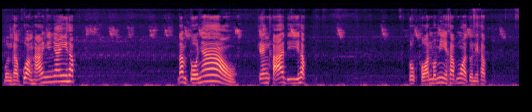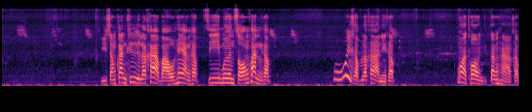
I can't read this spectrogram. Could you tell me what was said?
เบิ่งครับพ่วงหางใหญ่ๆครับ ลำตัวเงาวแข้งขาดีครับถกถอนบะมี่ครับงวดตัวนี้ครับที่สำคัญคือราคาเบาแห้งครับสี่หมื่นสองพันครับอุ้ยครับราคานี้ครับงวดทองตั้งหาครับ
